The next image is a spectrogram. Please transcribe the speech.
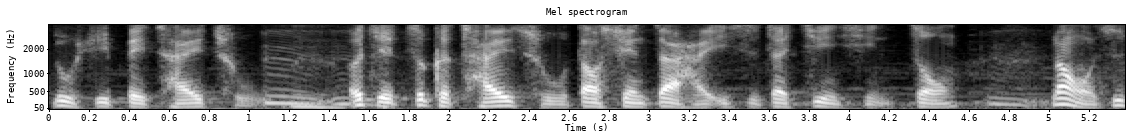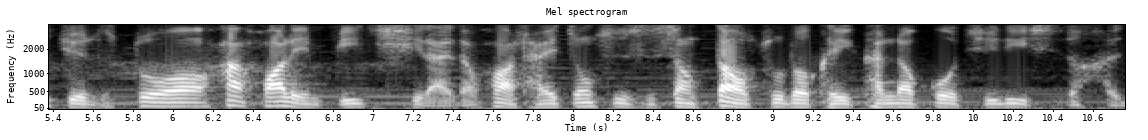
陆续被拆除。嗯，而且这个拆除到现在还一直在进行中。嗯，那我是觉得说和花莲比起来的话，台中事实上到处都可以看到过去历史的痕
